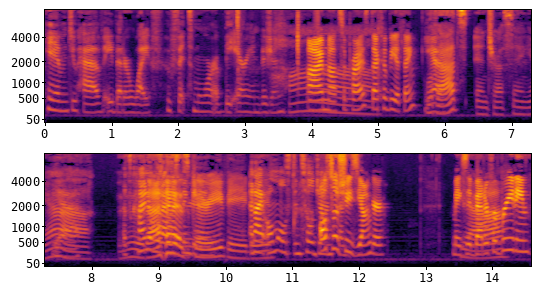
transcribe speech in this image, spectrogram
him to have a better wife who fits more of the Aryan vision. I'm not surprised. That could be a thing. Well, yeah. that's interesting. Yeah. yeah. That's kind of what I was thinking. Creepy, dude. And I almost until John Also, said, she's younger. Makes yeah. it better for breeding.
